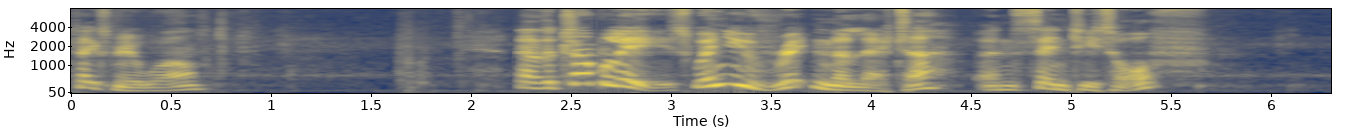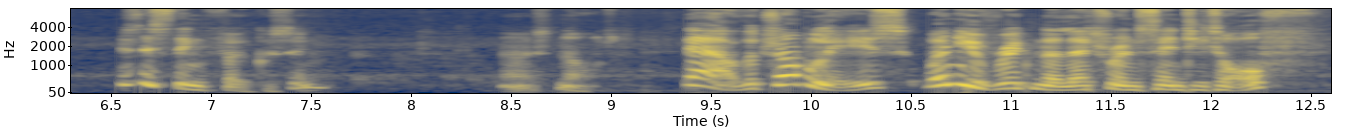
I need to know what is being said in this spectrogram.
Takes me a while. Now the trouble is, when you've written a letter and sent it off, is this thing focusing? No, it's not. Now, the trouble is, when you've written a letter and sent it off,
